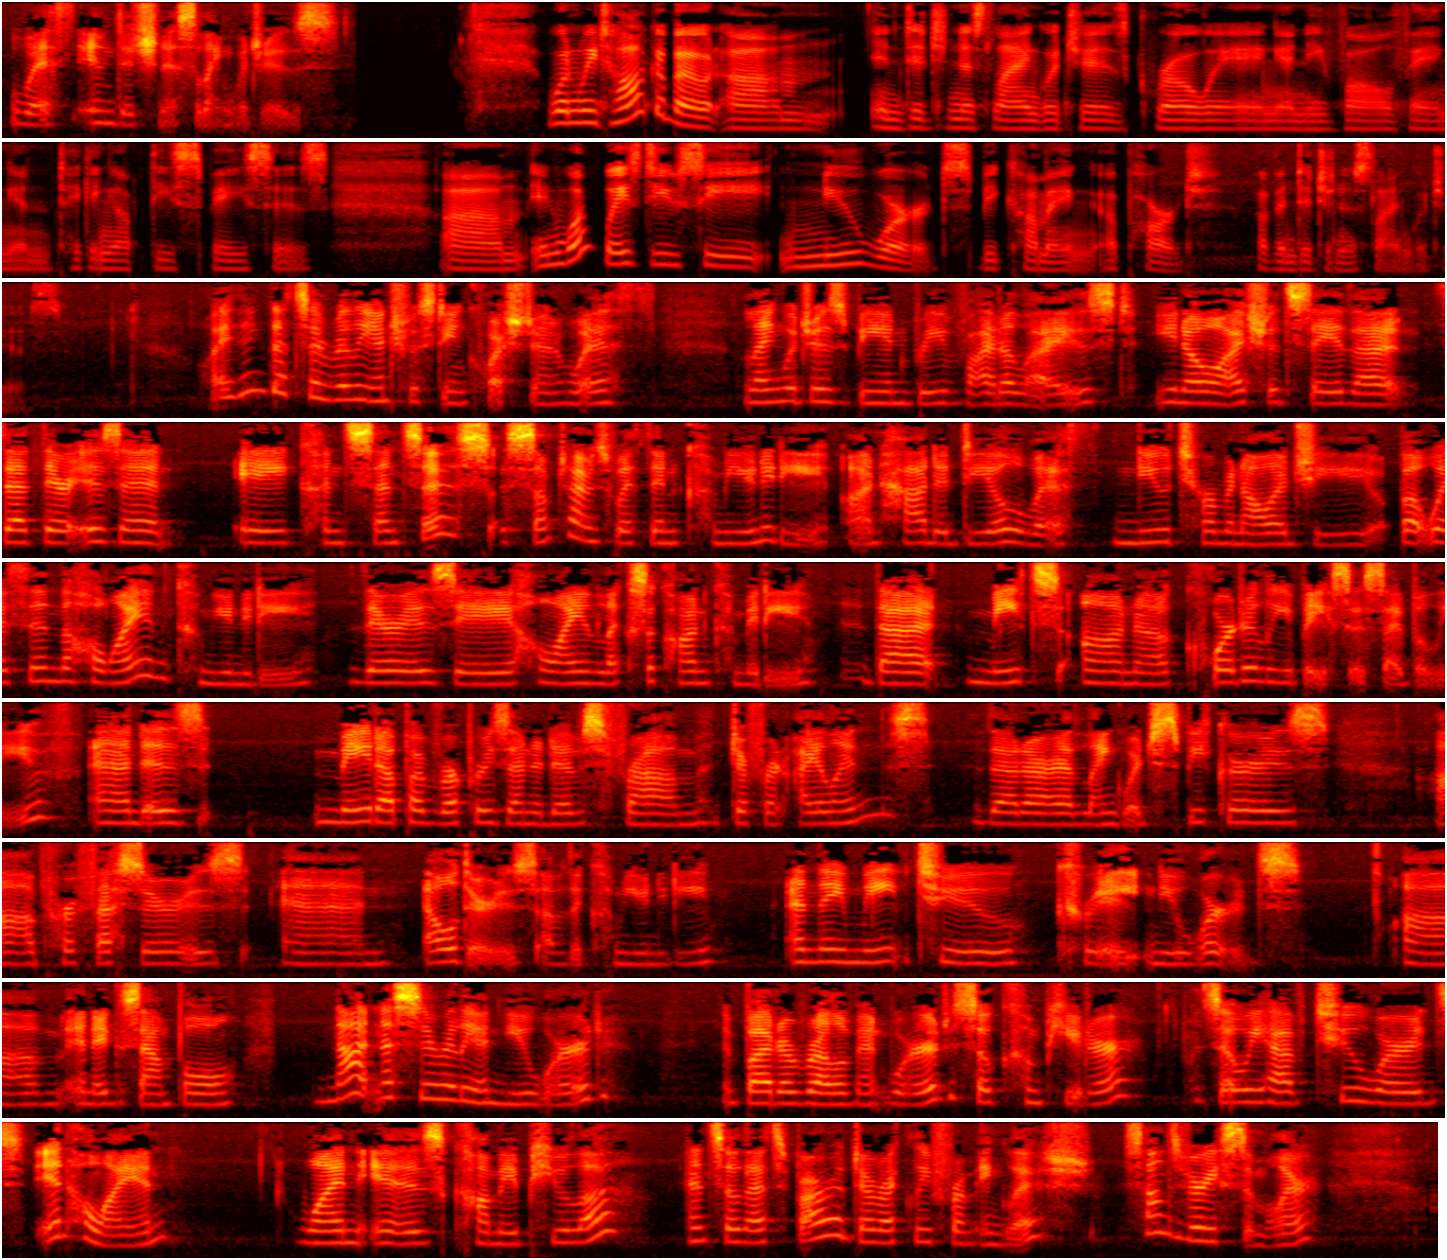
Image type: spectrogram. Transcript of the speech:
with Indigenous languages. When we talk about um, Indigenous languages growing and evolving and taking up these spaces, um, in what ways do you see new words becoming a part of Indigenous languages? I think that's a really interesting question with languages being revitalized. You know, I should say that that there isn't a consensus sometimes within community on how to deal with new terminology but within the Hawaiian community there is a Hawaiian lexicon committee that meets on a quarterly basis I believe and is made up of representatives from different islands that are language speakers uh, professors and elders of the community, and they meet to create new words. Um, an example, not necessarily a new word, but a relevant word, so computer. So we have two words in Hawaiian. One is kamepiula, and so that's borrowed directly from English. Sounds very similar.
